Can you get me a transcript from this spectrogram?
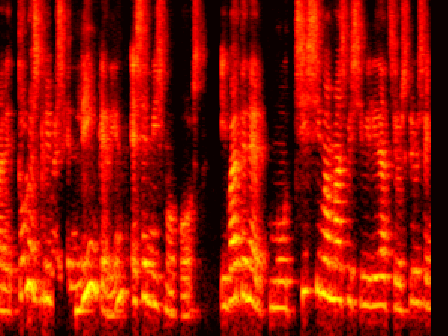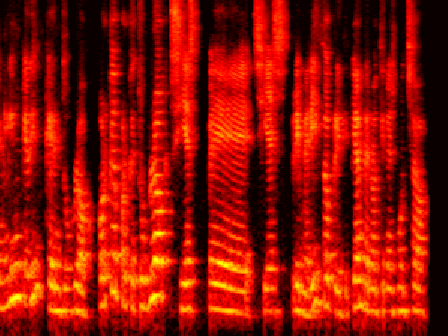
Vale, tú lo escribes en LinkedIn, ese mismo post, y va a tener muchísima más visibilidad si lo escribes en LinkedIn que en tu blog. ¿Por qué? Porque tu blog, si es, eh, si es primerizo, principiante, no tienes mucho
